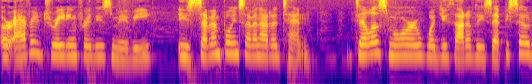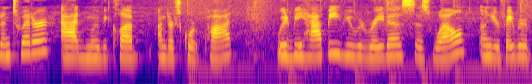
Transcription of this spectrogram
Our average rating for this movie is 7.7 out of 10. Tell us more what you thought of this episode on Twitter at Movie Club underscore pod. We'd be happy if you would rate us as well on your favorite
